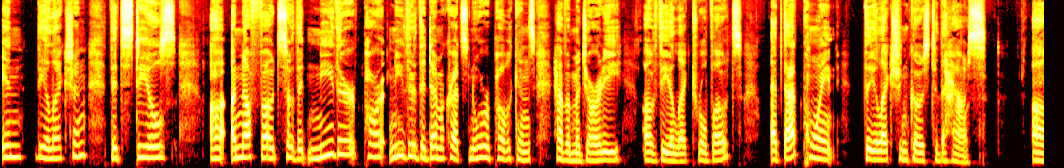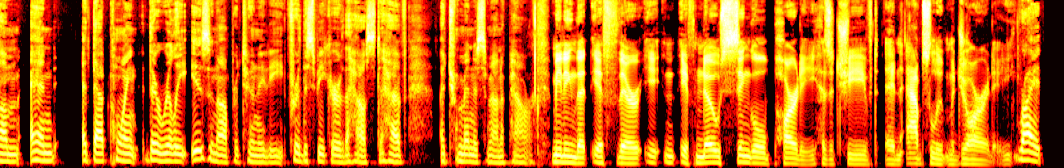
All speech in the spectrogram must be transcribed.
in the election that steals uh, enough votes so that neither part, neither the Democrats nor Republicans have a majority of the electoral votes. At that point, the election goes to the House. Um, and at that point, there really is an opportunity for the Speaker of the House to have a tremendous amount of power. Meaning that if there, if no single party has achieved an absolute majority, right,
